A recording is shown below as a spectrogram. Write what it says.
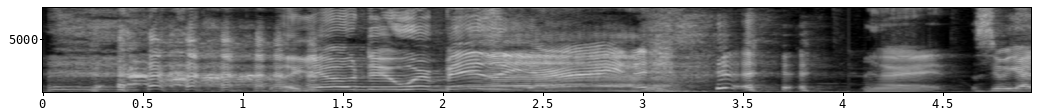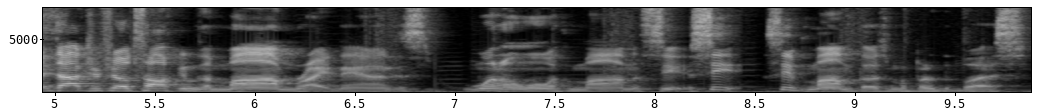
Like, Yo, dude, we're busy, uh. all right? All right. So we got Dr. Phil talking to the mom right now, just one on one with mom, and see see see if mom throws him up under the bus.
